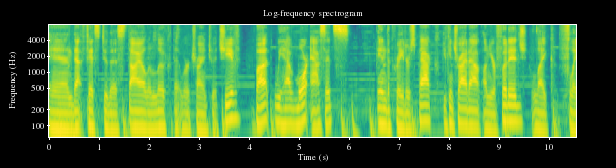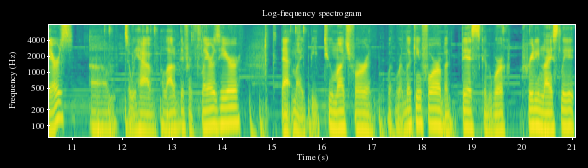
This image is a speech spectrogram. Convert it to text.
and that fits to the style and look that we're trying to achieve. But we have more assets in the creators pack. You can try it out on your footage like flares. Um, so we have a lot of different flares here. That might be too much for what we're looking for, but this could work pretty nicely.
